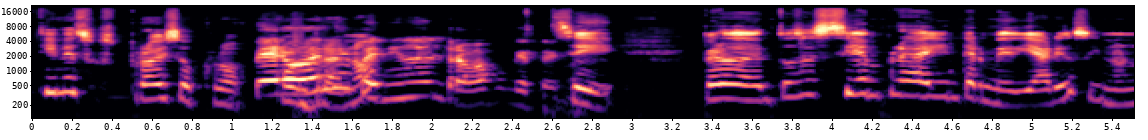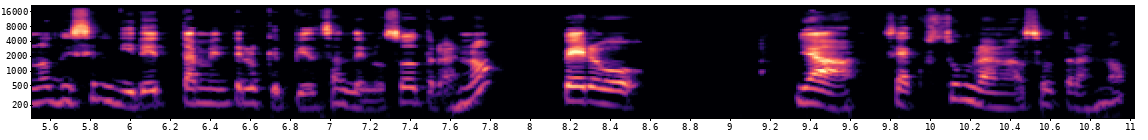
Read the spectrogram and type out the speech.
tiene sus pros y sus cro- Pero contras, es ¿no? dependiendo del trabajo que tengas. Sí, pero entonces siempre hay intermediarios y no nos dicen directamente lo que piensan de nosotras, ¿no? Pero ya, se acostumbran a nosotras, ¿no?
